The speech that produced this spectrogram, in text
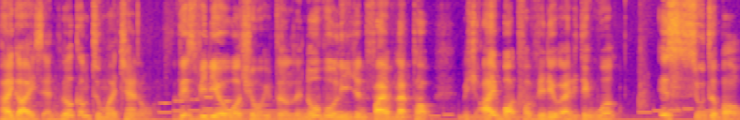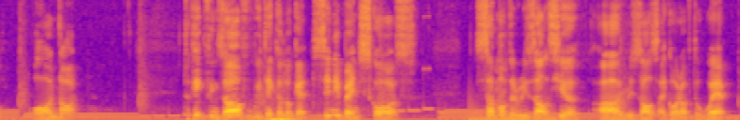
Hi guys and welcome to my channel. This video will show if the Lenovo Legion 5 laptop which I bought for video editing work is suitable or not. To kick things off, we take a look at Cinebench scores. Some of the results here are results I got off the web.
